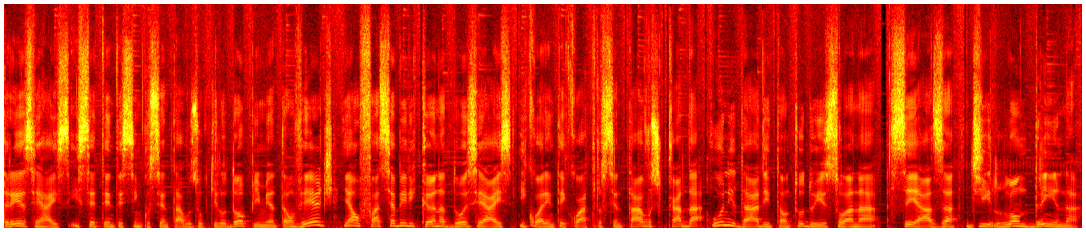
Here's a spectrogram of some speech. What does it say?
R$ 3,75 o quilo do pimentão verde. E a alface americana, R$ 2,44 cada unidade. Então, tudo isso lá na Ceasa de Londrina.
